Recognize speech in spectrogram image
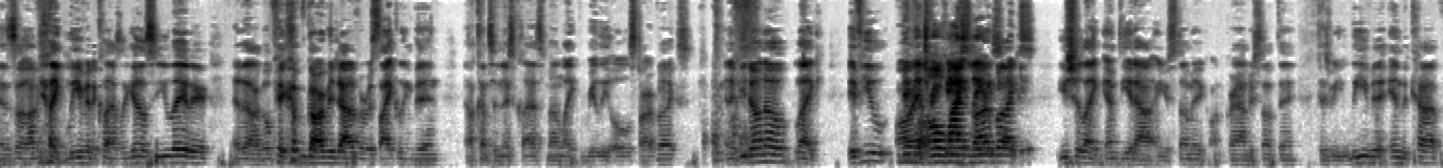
And so I'll be like leaving the class, like, yo, see you later. And then I'll go pick up garbage out of a recycling bin. And I'll come to the next class, smell like really old Starbucks. And if you don't know, like, if you are the drinking white Starbucks, like you should like empty it out in your stomach on the ground or something. Because when you leave it in the cup,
